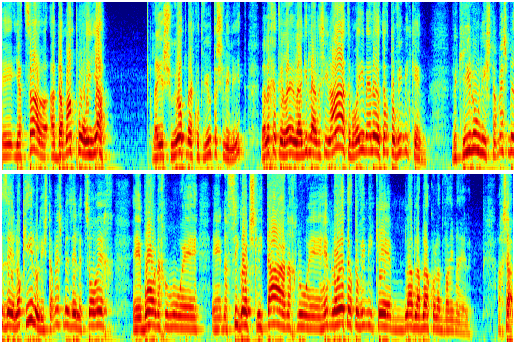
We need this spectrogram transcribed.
אה, יצר אדמה פורייה לישויות מהקוטביות השלילית, ללכת ולהגיד לאנשים, אה, אתם רואים, אלה יותר טובים מכם. וכאילו להשתמש בזה, לא כאילו, להשתמש בזה לצורך, בואו אנחנו אה, נשיג עוד שליטה, אנחנו, הם לא יותר טובים מכם, בלה בלה בלה, כל הדברים האלה. עכשיו,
